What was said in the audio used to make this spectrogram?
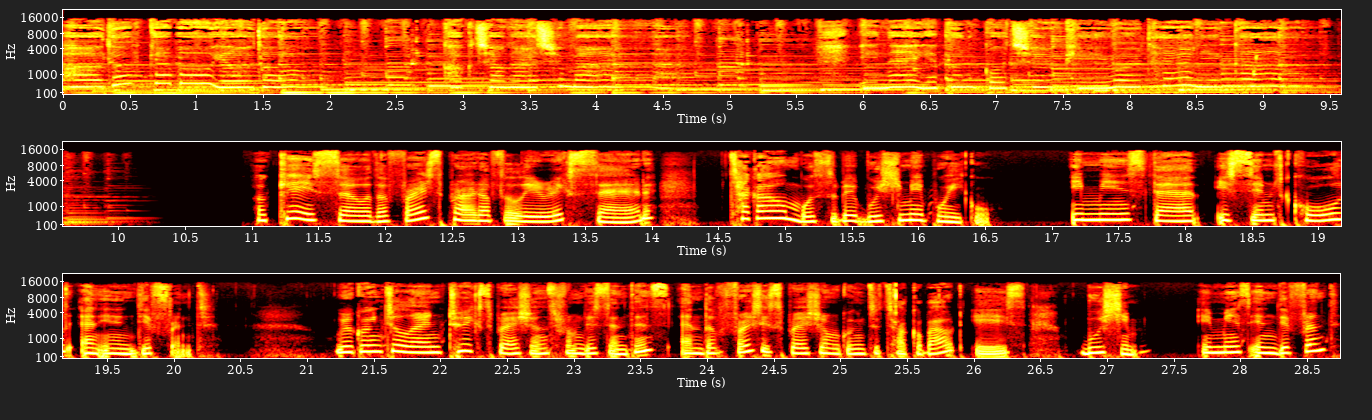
어둡게 보여도 걱정하지 마 이내 예쁜 꽃을 피울 테니까 Okay, so the first part of the lyrics said 차가운 모습에 무심해 보이고. It means that it seems cold and indifferent. We're going to learn two expressions from this sentence, and the first expression we're going to talk about is 무심. It means indifferent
